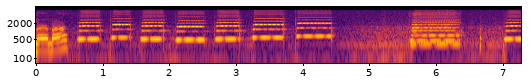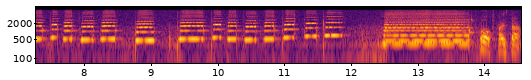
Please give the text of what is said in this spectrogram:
Vez más. Oh, ahí está.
